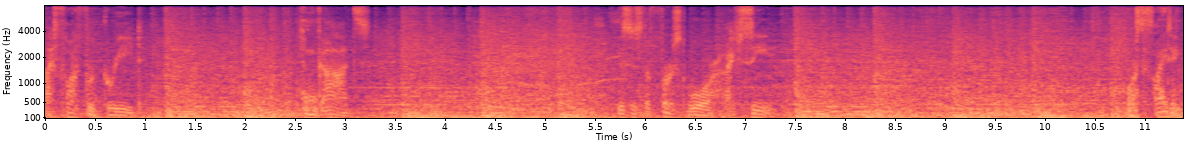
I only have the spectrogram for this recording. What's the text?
I fought for greed and gods. This is the first war I've seen. Worth fighting.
